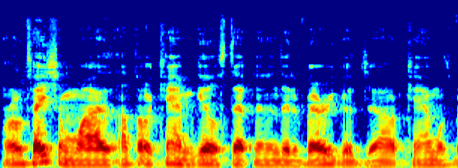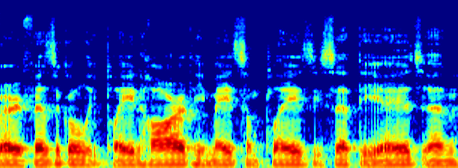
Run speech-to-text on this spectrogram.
Rotation wise, I thought Cam Gill stepped in and did a very good job. Cam was very physical. He played hard. He made some plays. He set the edge, and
